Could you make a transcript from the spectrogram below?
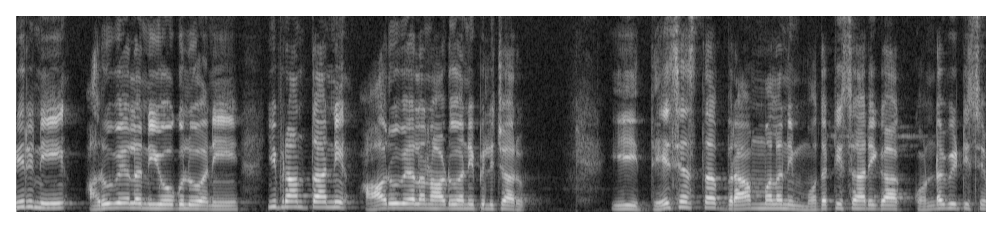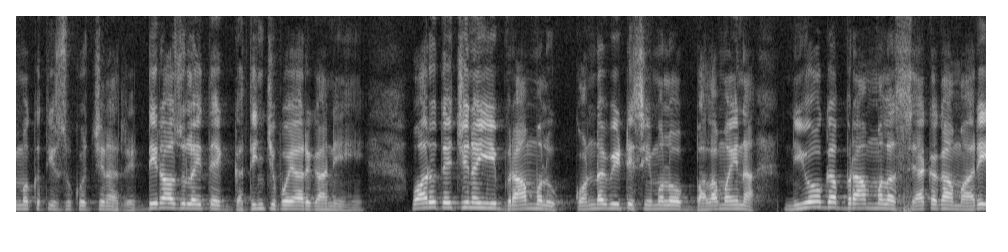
వీరిని అరువేల నియోగులు అని ఈ ప్రాంతాన్ని ఆరువేల నాడు అని పిలిచారు. ఈ దేశస్థ బ్రాహ్మలని మొదటిసారిగా కొండవీటి సీమకు తీసుకొచ్చిన రెడ్డిరాజులైతే గతించిపోయారు కానీ వారు తెచ్చిన ఈ బ్రాహ్మలు కొండవీటి సీమలో బలమైన నియోగ బ్రాహ్మల శాఖగా మారి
